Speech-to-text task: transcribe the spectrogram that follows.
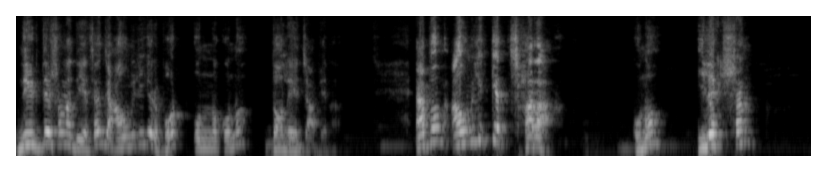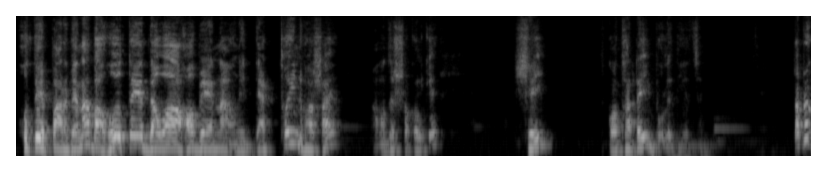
নির্দেশনা দিয়েছেন যে আওয়ামী লীগের ভোট অন্য কোন দলে যাবে না। এবং আওয়ামী লীগকে ছাড়া কোন ইলেকশন হতে পারবে না বা হতে দেওয়া হবে না। উনি দ্ব্যর্থহীন ভাষায় আমাদের সকলকে সেই কথাটাই বলে দিয়েছেন। তারপরে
